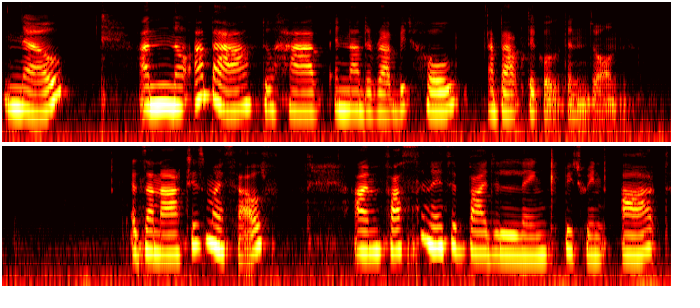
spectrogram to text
No, I'm not about to have another rabbit hole about the Golden Dawn. As an artist myself, I'm fascinated by the link between art,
